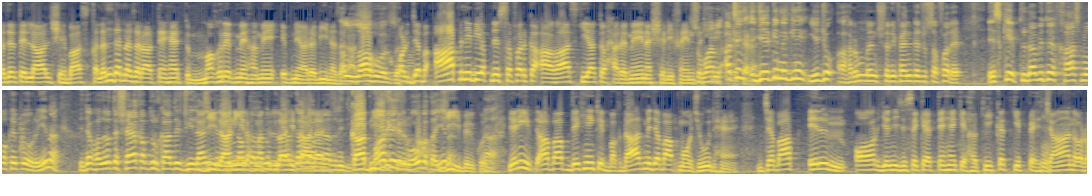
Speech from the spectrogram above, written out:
حضرت لال شہباز قلندر نظر آتے ہیں تو مغرب میں ہمیں ابن عربی نظر آتے اللہ ہیں اکبر۔ اور جب آپ نے بھی اپنے سفر کا آغاز کیا تو حرمین شریفین سبحان اچھا لیکن لیکن یہ جو حرم شریفین کا جو سفر ہے اس کی ابتدا بھی تو ایک خاص موقع پہ ہو رہی ہے نا؟ جب حضرت شیخ عبد القادر جیلانی جیلانی رحمۃ اللہ تعالی۔ کا بھی ذکر وہ بتائیے جی بالکل۔ ہاں۔ یعنی اب آپ دیکھیں کہ بغداد میں جب آپ موجود ہیں جب آپ علم اور یعنی جسے کہتے ہیں کہ حقیقت کی پہچان اور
